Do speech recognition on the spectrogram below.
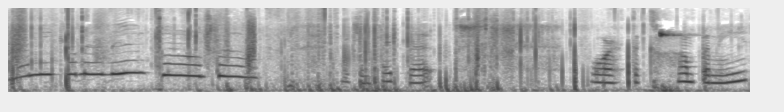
money coming in, boom, boom. I can type that for the company.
